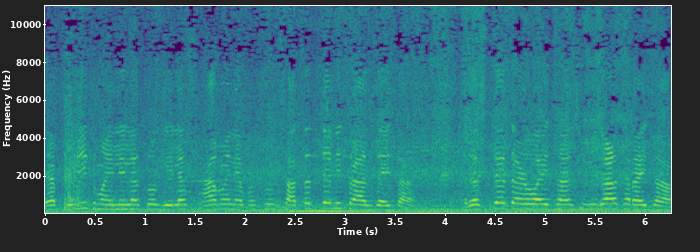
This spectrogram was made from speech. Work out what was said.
या पीडित महिलेला तो गेल्या सहा महिन्यापासून सातत्याने त्रास द्यायचा रस्त्यात अडवायचा शिविगाळ करायचा.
